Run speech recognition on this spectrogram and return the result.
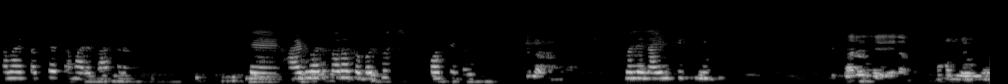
તમારી સક્સેસ તમારી પાસે ને હાર્ડવર્ક કરો તો બધું જ પોસિબલ છે. મને નાઇન્ટી થ્રી તારે જે એના પર અનુભવ છે.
